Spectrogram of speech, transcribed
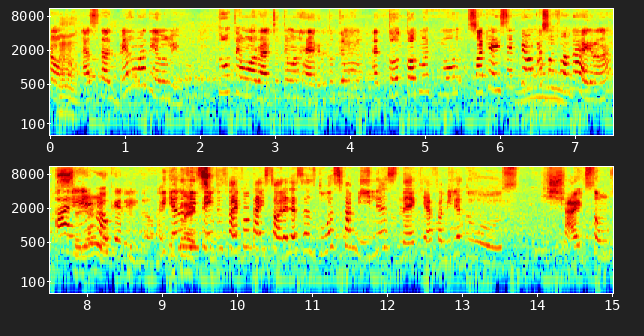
Pronto, Ah. é a cidade bem arrumadinha no livro. Tu tem um horário, tu tem uma regra, tu tem um. É todo, todo mundo. Só que aí sempre tem uma pessoa fora da regra, né? Aí, meu eu. querido. Pequenos. Incêndios vai contar a história dessas duas famílias, né? Que é a família dos Richardsons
